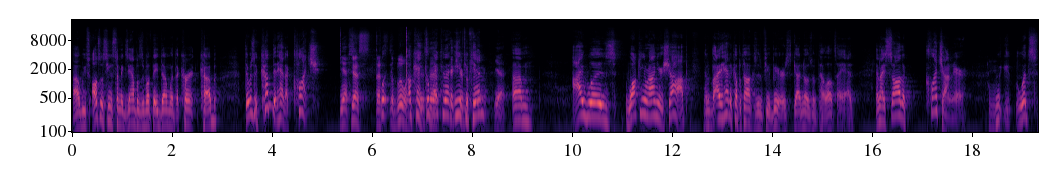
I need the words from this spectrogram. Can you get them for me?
Uh, we've also seen some examples of what they've done with the current Cub. There was a Cub that had a clutch. Yes. Yes, that's What- the blue one. Okay, There's go back to that E picture if you can. before. Yeah. Um, I was walking around your shop, and I had a couple tacos and a few beers. God knows what the hell else I had, and I saw the clutch on there. Hmm. W- What's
